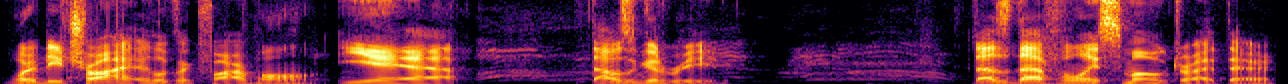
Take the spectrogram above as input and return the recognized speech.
What did he try? It looked like fireball. Yeah, that was a good read. That's definitely smoked right there.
